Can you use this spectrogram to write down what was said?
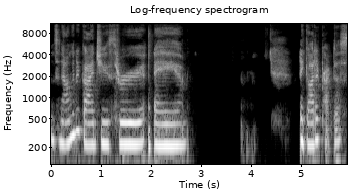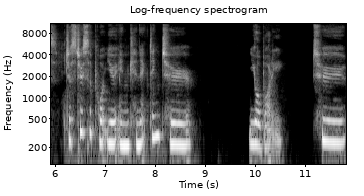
And so now i'm going to guide you through a a guided practice just to support you in connecting to your body, to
